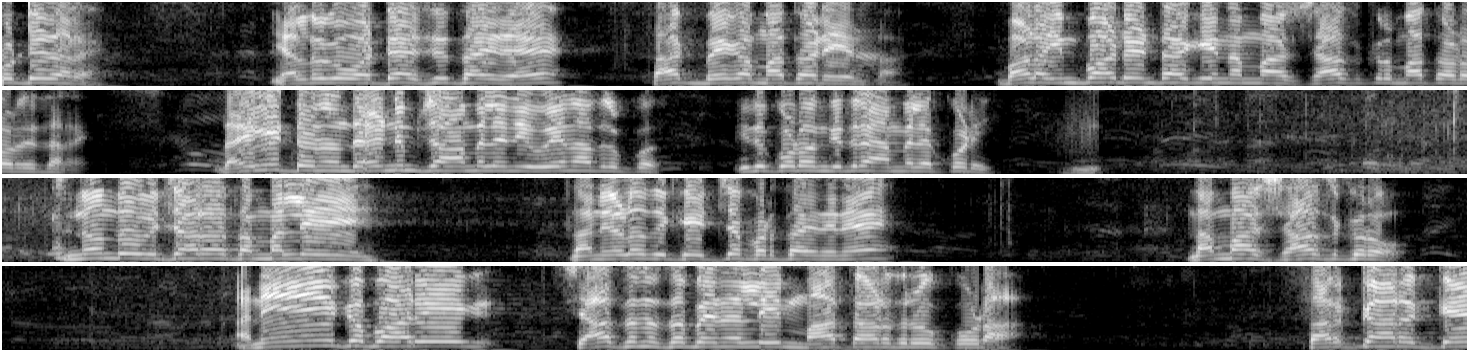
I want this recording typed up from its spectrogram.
ಕೊಟ್ಟಿದ್ದಾರೆ. ಎಲ್ರಿಗೂ ಹೊಟ್ಟೆ ಹಸಿತಾ ಇದೆ. ಸಾಕು ಬೇಗ ಮಾತಾಡಿ ಅಂತ. ಬಹಳ ಇಂಪಾರ್ಟೆಂಟ್ ಆಗಿ ನಮ್ಮ ಶಾಸಕರು ಮಾತಾಡೋರು ಇದ್ದಾರೆ. ದಯವಿಟ್ಟು ಒಂದೊಂದು ಎರಡು ನಿಮಿಷ ಆಮೇಲೆ ನೀವು ಏನಾದರೂ ಇದು ಕೊಡೋಂಗಿದ್ರೆ ಆಮೇಲೆ ಕೊಡಿ. ಇನ್ನೊಂದು ವಿಚಾರ ತಮ್ಮಲ್ಲಿ ನಾನು ಹೇಳೋದಕ್ಕೆ ಇಚ್ಛೆ ಪಡ್ತಾ ಇದ್ದೀನಿ. ನಮ್ಮ ಶಾಸಕರು ಅನೇಕ ಬಾರಿ ಶಾಸನ ಸಭೆಯಲ್ಲಿ ಮಾತಾಡಿದ್ರು ಕೂಡ ಸರ್ಕಾರಕ್ಕೆ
